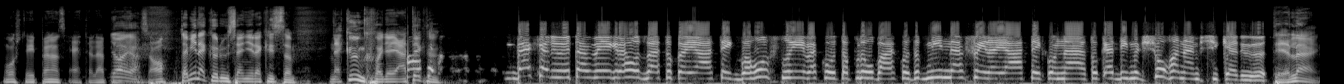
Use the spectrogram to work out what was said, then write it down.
most éppen az Etelep. Te minek örülsz ennyire, Kriszta? Nekünk, vagy a játéknak? Bekerültem végre hozzátok a játékba, hosszú évek óta próbálkozok, mindenféle játékon nálatok, eddig még soha nem sikerült. Tényleg?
